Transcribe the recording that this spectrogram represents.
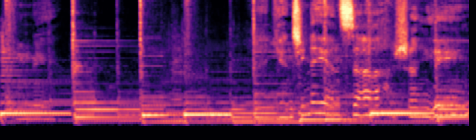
了你。眼睛的颜色，声音，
